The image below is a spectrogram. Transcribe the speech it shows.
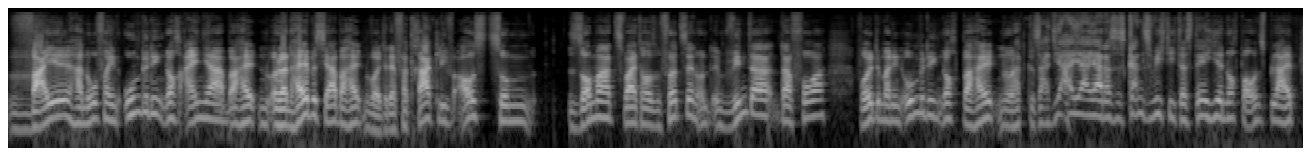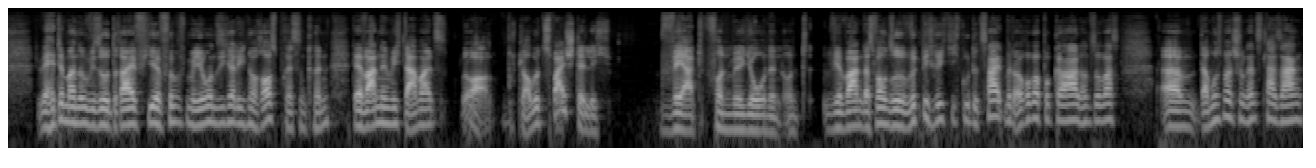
weil Hannover ihn unbedingt noch ein Jahr behalten oder ein halbes Jahr behalten wollte. Der Vertrag lief aus zum Sommer 2014 und im Winter davor wollte man ihn unbedingt noch behalten und hat gesagt, ja, ja, ja, das ist ganz wichtig, dass der hier noch bei uns bleibt. Da hätte man irgendwie so drei, vier, fünf Millionen sicherlich noch rauspressen können. Der war nämlich damals, ja, ich glaube, zweistellig Wert von Millionen. Und wir waren, das war unsere wirklich richtig gute Zeit mit Europapokal und sowas. Ähm, da muss man schon ganz klar sagen,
